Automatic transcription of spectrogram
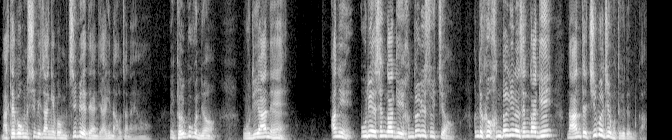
마태복음 12장에 보면 지배에 대한 이야기 나오잖아요. 결국은요, 우리 안에, 아니, 우리의 생각이 흔들릴 수 있죠. 근데 그 흔들리는 생각이 나한테 집을 지으면 어떻게 됩니까?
